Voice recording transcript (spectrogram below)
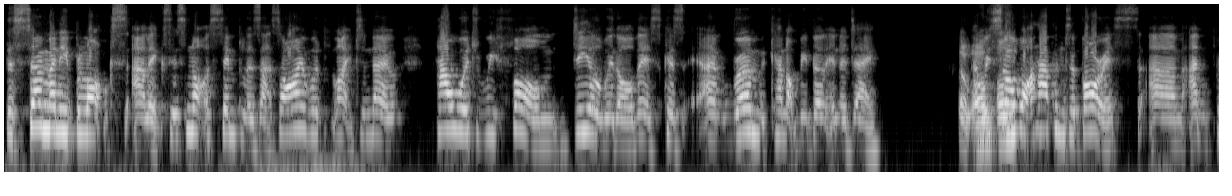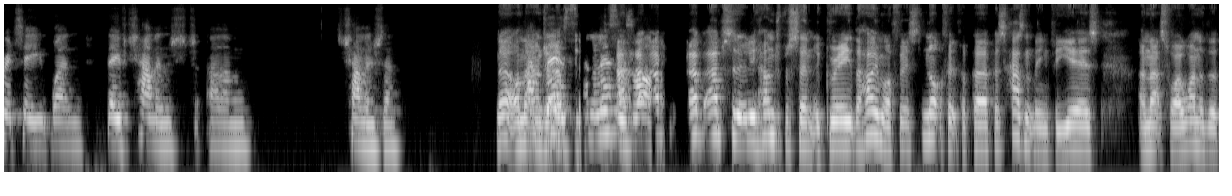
There's so many blocks, Alex. It's not as simple as that. So I would like to know how would reform deal with all this? Because um, Rome cannot be built in a day. Oh, and we saw on... what happened to Boris um, and Priti when they've challenged um, challenged them. No, on that, and Liz, and Liz as well. absolutely, hundred percent agree. The Home Office not fit for purpose, hasn't been for years, and that's why one of the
